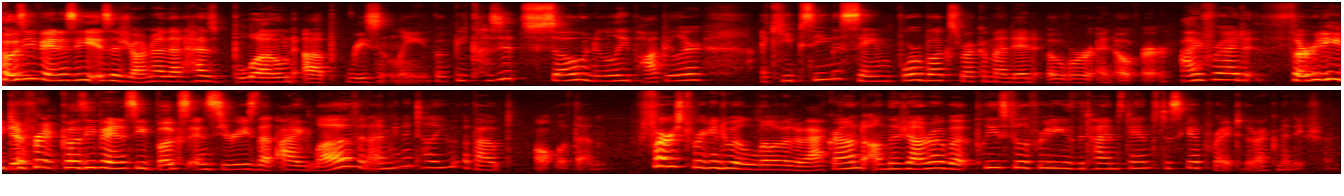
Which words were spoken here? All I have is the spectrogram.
Cozy fantasy is a genre that has blown up recently, but because it's so newly popular, I keep seeing the same four books recommended over and over. I've read 30 different cozy fantasy books and series that I love, and I'm gonna tell you about all of them. First, we're gonna do a little bit of background on the genre, but please feel free to use the timestamps to skip right to the recommendations.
